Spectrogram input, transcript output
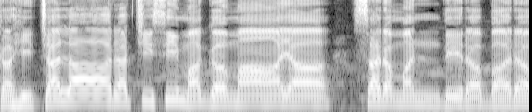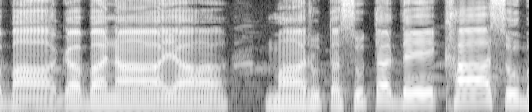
कही चला रचिसी मग माया सर मंदिर बर बाग बनाया। मारुत सुत देखा शुभ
